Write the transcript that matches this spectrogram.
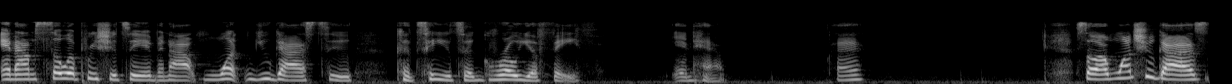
And I'm so appreciative and I want you guys to continue to grow your faith in him. Okay? So I want you guys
